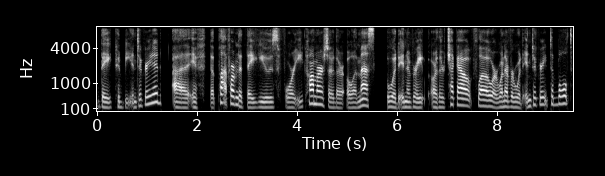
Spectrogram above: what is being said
they could be integrated. Uh, if the platform that they use for e commerce or their OMS would integrate, or their checkout flow or whatever would integrate to Bolt,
